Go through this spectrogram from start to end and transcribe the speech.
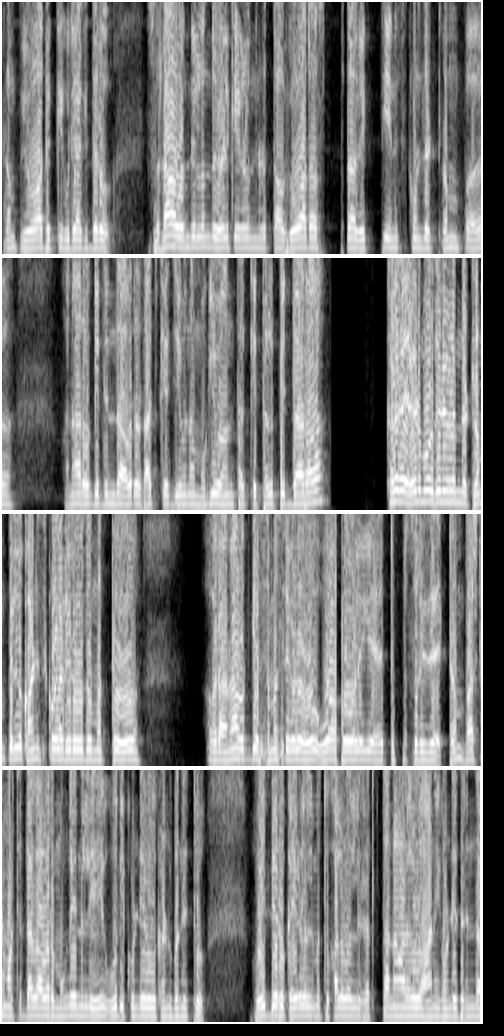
ಟ್ರಂಪ್ ವಿವಾದಕ್ಕೆ ಗುರಿಯಾಗಿದ್ದರು. ಸದಾ ಒಂದಿಲ್ಲೊಂದು ಹೇಳಿಕೆಗಳನ್ನು ನೀಡುತ್ತಾ ವಿವಾದಾಸ್ಪದ ವ್ಯಕ್ತಿ ಎನಿಸಿಕೊಂಡ ಟ್ರಂಪ್ ಅನಾರೋಗ್ಯದಿಂದ ಅವರ ರಾಜಕೀಯ ಜೀವನ ಮುಗಿಯುವ ಹಂತಕ್ಕೆ ತಲುಪಿದ್ದಾರಾ? ಕಳೆದ ಎರಡು ಮೂರು ದಿನಗಳಿಂದ ಟ್ರಂಪ್ ಎಲ್ಲೂ ಕಾಣಿಸಿಕೊಳ್ಳದಿರುವುದು ಮತ್ತು ಅವರ ಅನಾರೋಗ್ಯ ಸಮಸ್ಯೆಗಳು ಊಹಾಪೋಹಗಳಿಗೆ ತುಪ್ಪ ಸುರಿದಿದೆ. ಟ್ರಂಪ್ ಭಾಷಣ ಮಾಡುತ್ತಿದ್ದಾಗ ಅವರ ಮುಂಗೈನಲ್ಲಿ ಊದಿಕೊಂಡಿರುವುದು ಕಂಡುಬಂದಿತ್ತು. ವೈದ್ಯರು ಕೈಗಳಲ್ಲಿ ಮತ್ತು ಕಾಲುಗಳಲ್ಲಿ ರಕ್ತನಾಳಗಳು ಹಾನಿಗೊಂಡಿದ್ದರಿಂದ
